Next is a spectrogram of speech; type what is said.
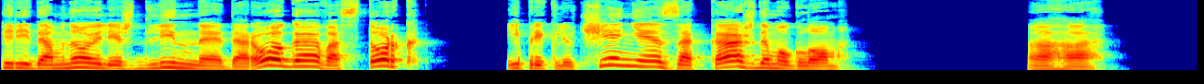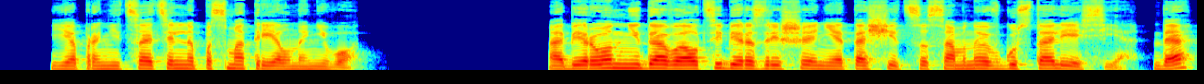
передо мной лишь длинная дорога, восторг и приключения за каждым углом. Ага. Я проницательно посмотрел на него. Аберон не давал тебе разрешения тащиться со мной в густолесье, да?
